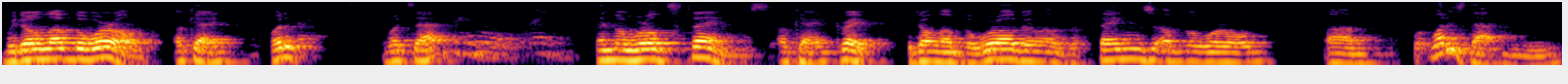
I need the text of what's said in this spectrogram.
We don't love the world. Okay. What is what's that? And the world's things. Okay, great. We don't love the world. We don't love the things of the world. Um, what, what does that mean?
